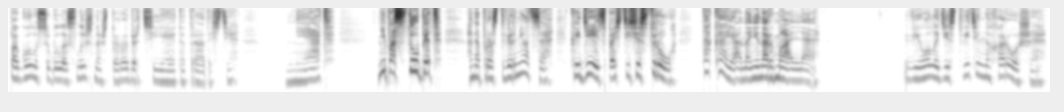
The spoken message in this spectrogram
По голосу было слышно, что Роберт сияет от радости. «Нет, не поступит! Она просто вернется к идее спасти сестру. Такая она ненормальная!» «Виола действительно хорошая»,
